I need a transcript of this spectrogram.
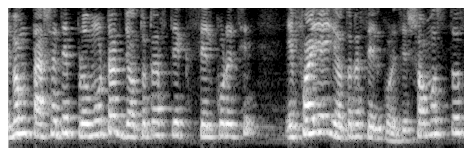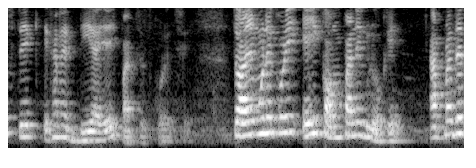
এবং তার সাথে প্রোমোটার যতটা স্টেক সেল করেছে এফআইআই যতটা সেল করেছে, সমস্ত স্টেক এখানে ডিআইআই পারচেস করেছে। তো আমি মনে করি এই কোম্পানিগুলোকে আপনাদের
